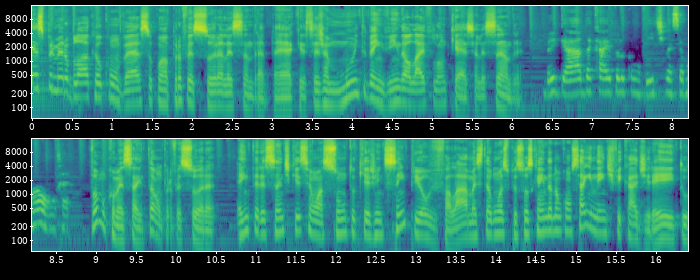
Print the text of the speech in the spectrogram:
Nesse primeiro bloco eu converso com a professora Alessandra Becker. Seja muito bem-vinda ao Lifelong Cast, Alessandra. Obrigada, Caio, pelo convite, vai ser uma honra. Vamos começar então, professora? É interessante que esse é um assunto que a gente sempre ouve falar, mas tem algumas pessoas que ainda não conseguem identificar direito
